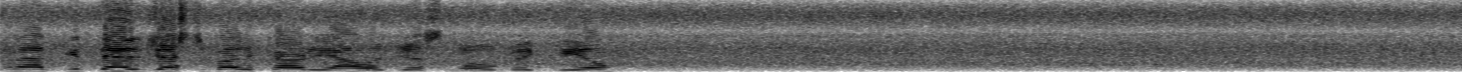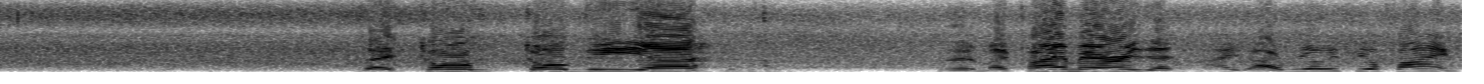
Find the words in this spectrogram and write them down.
gonna have to get that adjusted by the cardiologist. No big deal. I told told the, uh, the my primary that I, I really feel fine,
